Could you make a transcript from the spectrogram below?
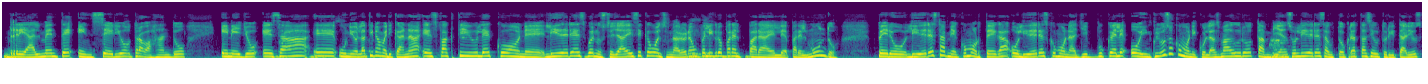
realmente en serio trabajando en ello. Esa eh, Unión Latinoamericana es factible con eh, líderes, bueno, usted ya dice que Bolsonaro era un peligro para el, para el, para el mundo, pero líderes también como Ortega o líderes como Nayib Bukele o incluso como Nicolás Maduro también son líderes autócratas y autoritarios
